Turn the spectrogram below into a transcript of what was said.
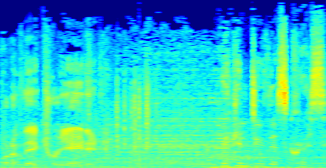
What have they created? We can do this, Chris.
